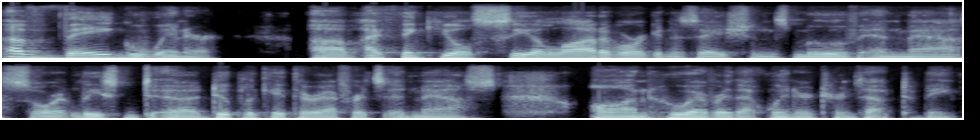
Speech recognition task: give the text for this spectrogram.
a vague winner, uh, I think you'll see a lot of organizations move en masse, or at least uh, duplicate their efforts en masse on whoever that winner turns out to be.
